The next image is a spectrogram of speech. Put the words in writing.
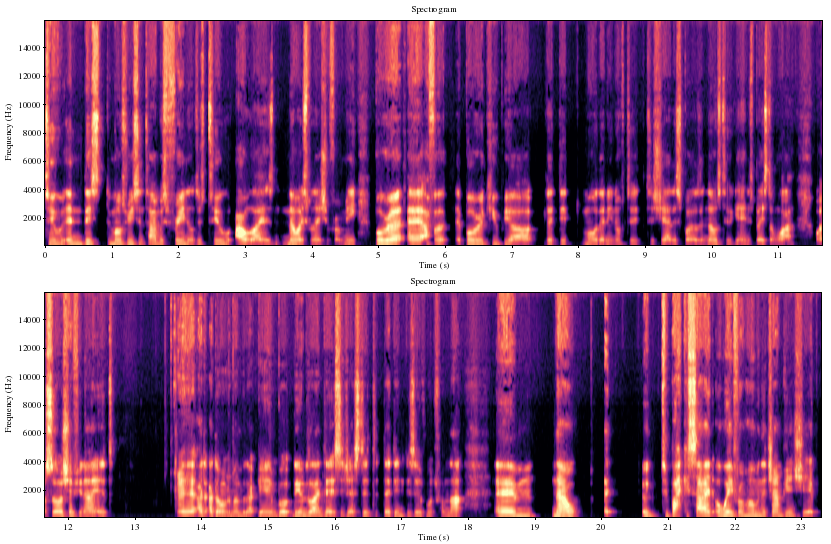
two, and this the most recent time was three 0 Just two outliers. No explanation from me. Boro, uh, I thought Boro QPR they did more than enough to, to share the spoils in those two games based on what I, what I saw. Sheffield United, uh, I, I, don't remember that game, but the underlying data suggested they didn't deserve much from that. Um, now, uh, uh to back a side away from home in the championship,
